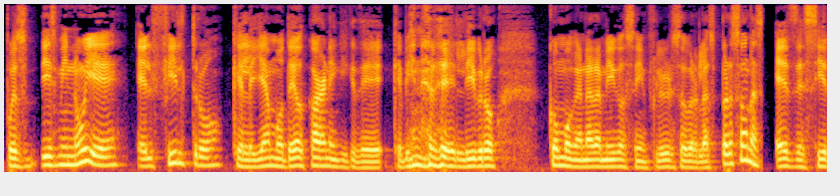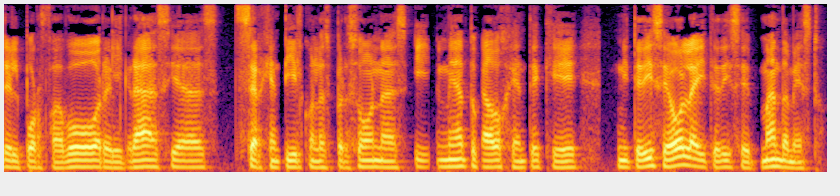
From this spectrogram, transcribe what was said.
pues disminuye el filtro que le llamo Dale Carnegie, de, que viene del libro Cómo ganar amigos e influir sobre las personas. Es decir, el por favor, el gracias, ser gentil con las personas. Y me ha tocado gente que ni te dice hola y te dice mándame esto.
